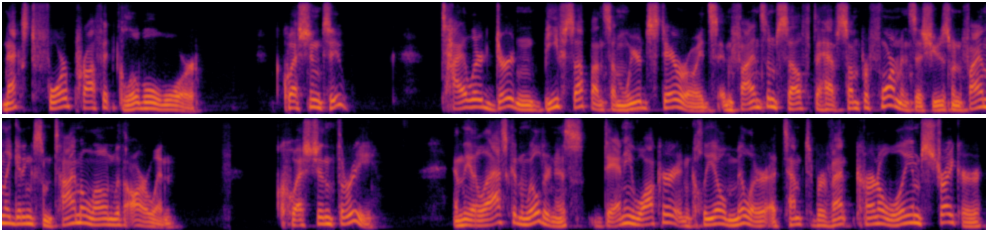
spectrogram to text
next for profit global war. Question two Tyler Durden beefs up on some weird steroids and finds himself to have some performance issues when finally getting some time alone with Arwen. Question three. In the Alaskan wilderness, Danny Walker and Cleo Miller attempt to prevent Colonel William Stryker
